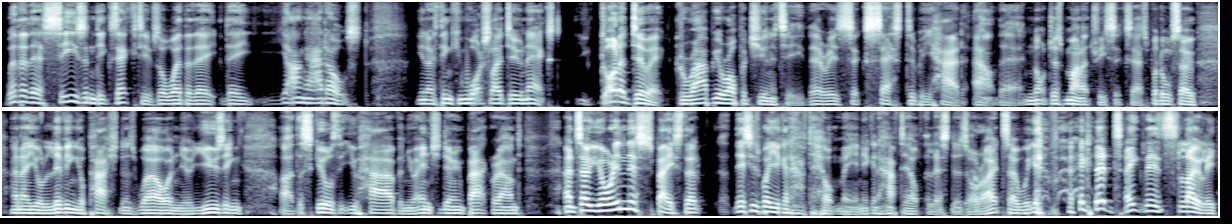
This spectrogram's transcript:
whether they're seasoned executives or whether they they're young adults, you know, thinking, "What shall I do next?" you got to do it. Grab your opportunity. There is success to be had out there, not just monetary success, but also I know you're living your passion as well, and you're using uh, the skills that you have and your engineering background. And so you're in this space that this is where you're going to have to help me and you're going to have to help the listeners. All right. So we, are going to take this slowly.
